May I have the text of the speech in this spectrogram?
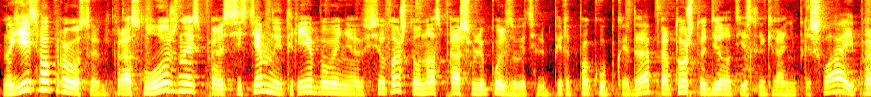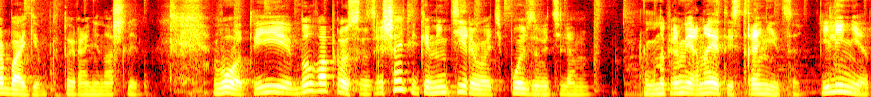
Но есть вопросы про сложность, про системные требования, все то, что у нас спрашивали пользователи перед покупкой, да, про то, что делать, если игра не пришла, и про баги, которые они нашли. Вот, и был вопрос, разрешать ли комментировать пользователям, например, на этой странице или нет?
